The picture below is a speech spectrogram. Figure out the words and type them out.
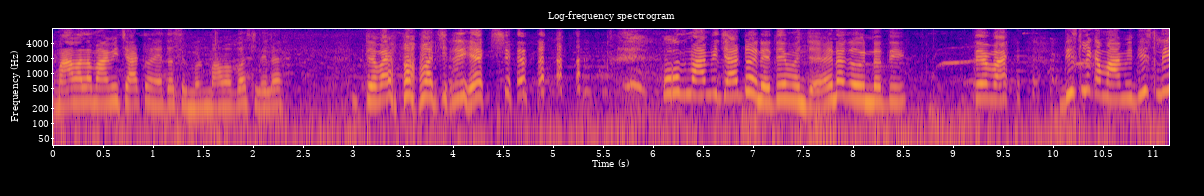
मामाला मामीची आठवण येत असेल म्हणून मामा बसलेला तेव्हा मामाची रिॲक्शन खरंच मामीची आठवण आहे ते म्हणजे आहे ना ग उन्नती बाय दिसली का मामी? दिसली?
